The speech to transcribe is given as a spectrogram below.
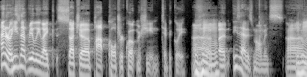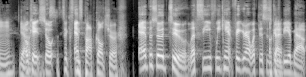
I don't know. He's not really like such a pop culture quote machine typically, uh, Mhm. but he's had his moments. Um, Mhm. yeah. Okay, so 60s pop culture. Episode two. Let's see if we can't figure out what this is going to be about.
